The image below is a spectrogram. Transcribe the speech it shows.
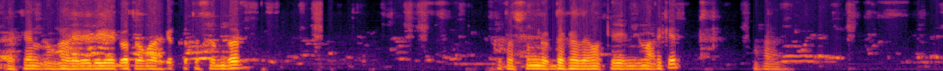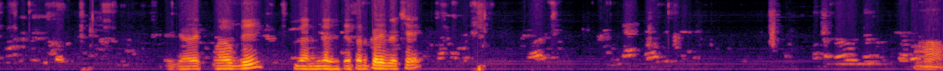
দেখেন আমাদের এদিকে কত মার্কেট কত সুন্দর। কত সুন্দর দেখা যায় আমাকে মার্কেট হ্যাঁ। আরেক তরকারি বেচে। হ্যাঁ।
